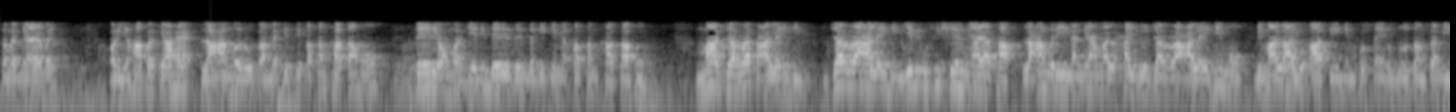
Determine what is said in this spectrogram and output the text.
سمجھ میں آیا بھائی؟ اور یہاں پر کیا ہے؟ لعمرو کا۔ میں کس کی قسم کھاتا ہوں؟ تیری عمر کی یعنی تیری زندگی کی میں قسم کھاتا ہوں۔ ما جرت علیہم۔ جر علیہم، یہ بھی اسی شیر میں آیا تھا، لعمری لنعم الحی جر علیہم بما لا یؤاتیہم حسین ابن زمزمی۔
